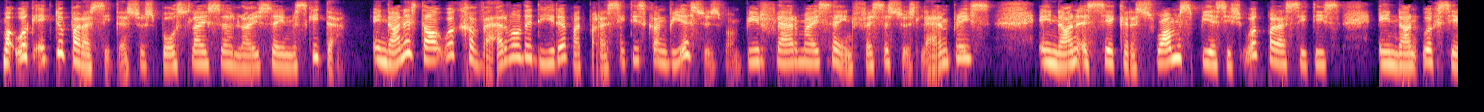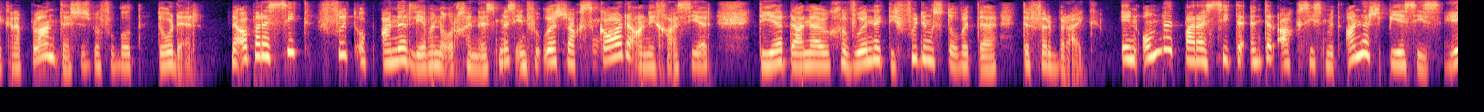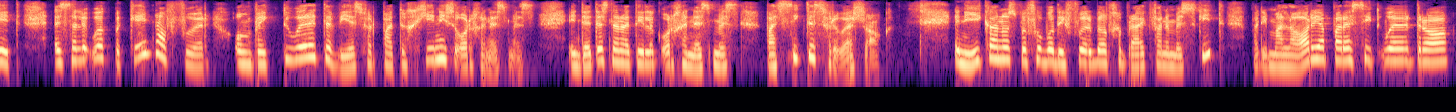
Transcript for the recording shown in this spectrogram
maar ook ektoparasiete soos bosluise, luise en muskiete. En dan is daar ook gewervelde diere wat parasities kan wees soos vampiervleermuise en visse soos lampreys en dan is sekere swamspesies ook parasities en dan ook sekere plante soos byvoorbeeld dodder. Nou 'n parasiet voed op ander lewende organismes en veroorsaak skade aan die gasheer deur dan nou gewoonlik die voedingsstowwe te te verbruik. En omdat parasiete interaksies met ander spesies het, is hulle ook bekend daarvoor om vektore te wees vir patogeniese organismes. En dit is nou natuurlik organismes wat siektes veroorsaak. En hier kan ons byvoorbeeld die voorbeeld gebruik van 'n muskiet wat die malaria parasiet oordra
